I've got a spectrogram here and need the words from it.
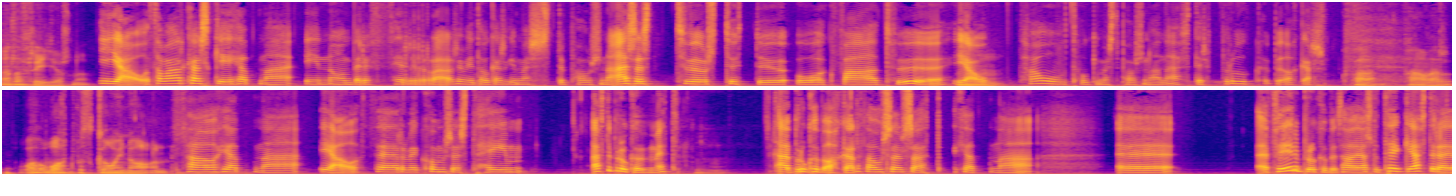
Alltaf frí og svona. já, það var kannski hérna í nóvemberi fyrra sem ég tók kannski mestu pásuna SS 2020 og hvað tvö, já Mhm. þá tók ég mestu pásuna hann eftir brúðkaupið okkar Hvað, hvað var, what, what was going on? þá hérna, já, þegar við komum sérst heim eftir brúðkaupið mitt Mm. að brúðkaupið okkar, þá sem sagt hérna uh, fyrir brúðkaupið, þá hef ég alltaf tekið eftir að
